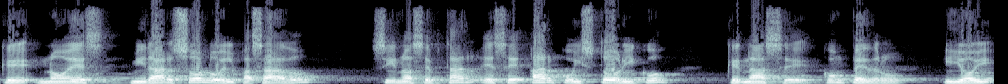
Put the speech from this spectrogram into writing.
que no es mirar solo el pasado, sino aceptar ese arco histórico que nace con Pedro y hoy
